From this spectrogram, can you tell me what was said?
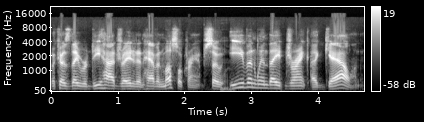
because they were dehydrated and having muscle cramps. So even when they drank a gallon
